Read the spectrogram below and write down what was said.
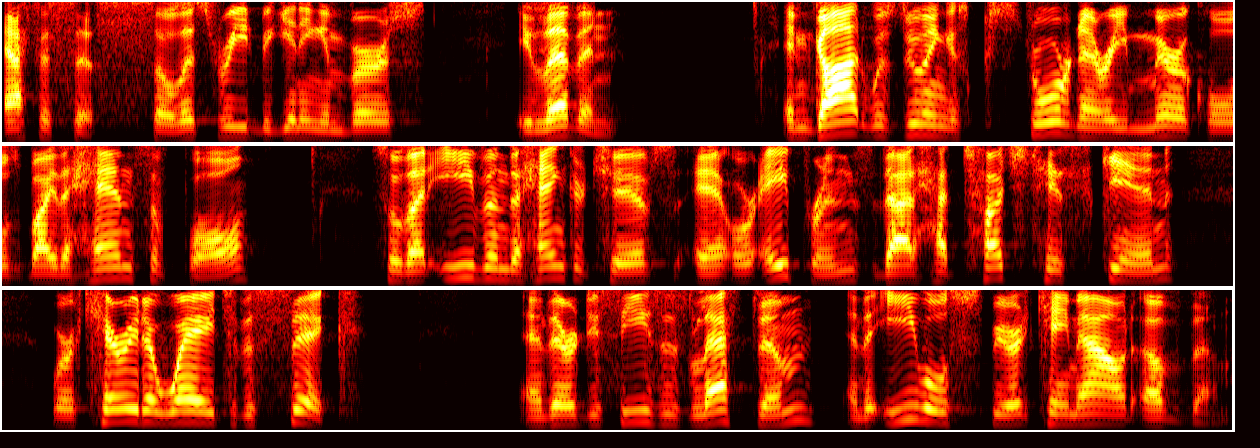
Ephesus. So let's read beginning in verse 11. And God was doing extraordinary miracles by the hands of Paul so that even the handkerchiefs eh, or aprons that had touched his skin were carried away to the sick, and their diseases left them, and the evil spirit came out of them.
